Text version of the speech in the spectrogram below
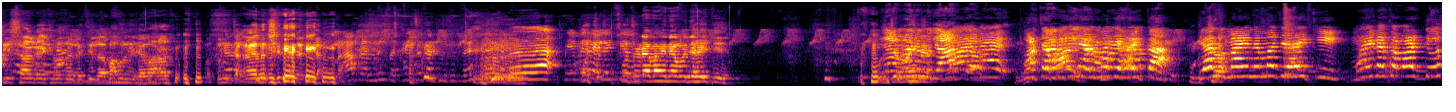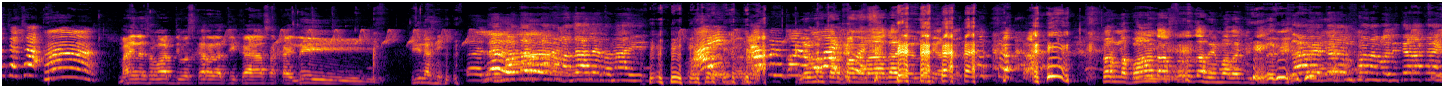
ती सांगायचं होतं का तिला भावनेच्या भारात तुमच्या काय लक्ष दिलं का? आपल्याला नुसतं खायचं. हे. की- महिन्यामध्ये आहे ती पुढच्या महिन्यात नाही, नाही. पुढच्या महिन्यामध्ये आहे का पुढच्या- याच महिन्यामध्ये आहे की. महिन्याचा वाढदिवस त्याचा. हा. महिन्याचा वाढदिवस करायला ती काय असा काय लई ती नाही. झालेलं नाही. झालेलं नाही असं. करणं बांध असताना झालंय मला बी तिला बी. जावे गरम पाण्यामध्ये त्याला काय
